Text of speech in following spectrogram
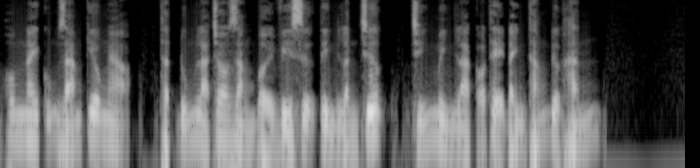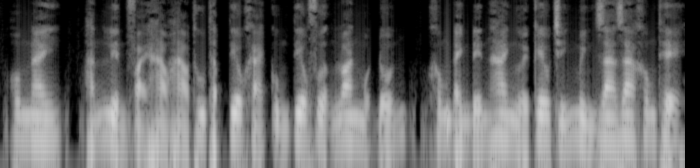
hôm nay cũng dám kiêu ngạo, thật đúng là cho rằng bởi vì sự tình lần trước, chính mình là có thể đánh thắng được hắn. Hôm nay, hắn liền phải hảo hảo thu thập Tiêu Khải cùng Tiêu Phượng Loan một đốn, không đánh đến hai người kêu chính mình ra ra không thể.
